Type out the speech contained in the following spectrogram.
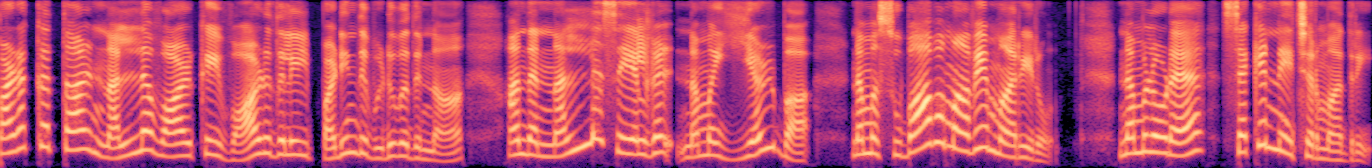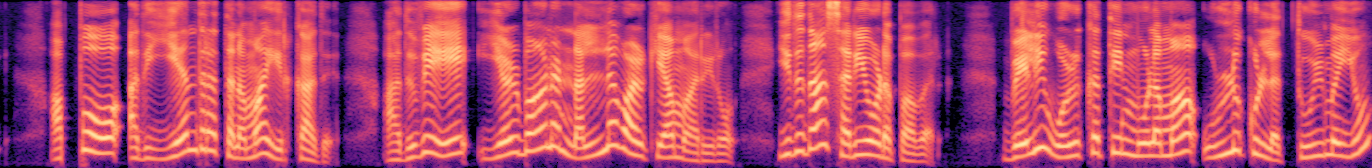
பழக்கத்தால் நல்ல வாழ்க்கை வாழுதலில் படிந்து விடுவதுன்னா அந்த நல்ல செயல்கள் நம்ம இயல்பா நம்ம சுபாவமாவே மாறிரும். நம்மளோட செகண்ட் நேச்சர் மாதிரி. அப்போ அது இயந்திரத்தனமா இருக்காது. அதுவே இயல்பான நல்ல வாழ்க்கையா மாறிரும். இதுதான் சரியோட பவர் வெளி ஒழுக்கத்தின் மூலமா உள்ளுக்குள்ள தூய்மையும்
